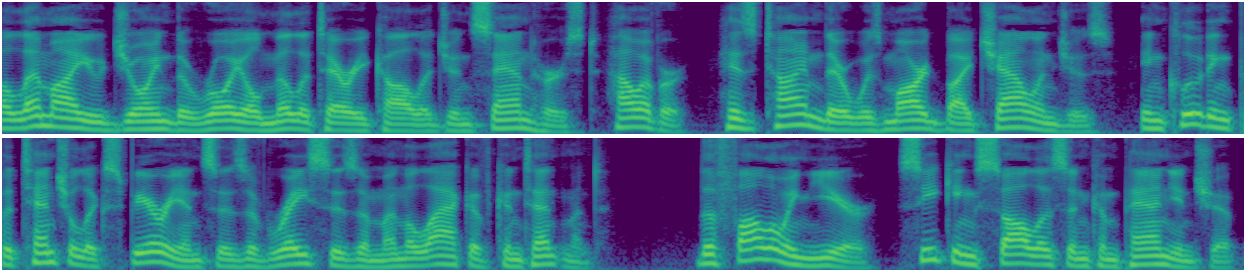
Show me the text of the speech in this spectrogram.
Alemayehu joined the Royal Military College in Sandhurst, however, his time there was marred by challenges, including potential experiences of racism and a lack of contentment. The following year, seeking solace and companionship,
